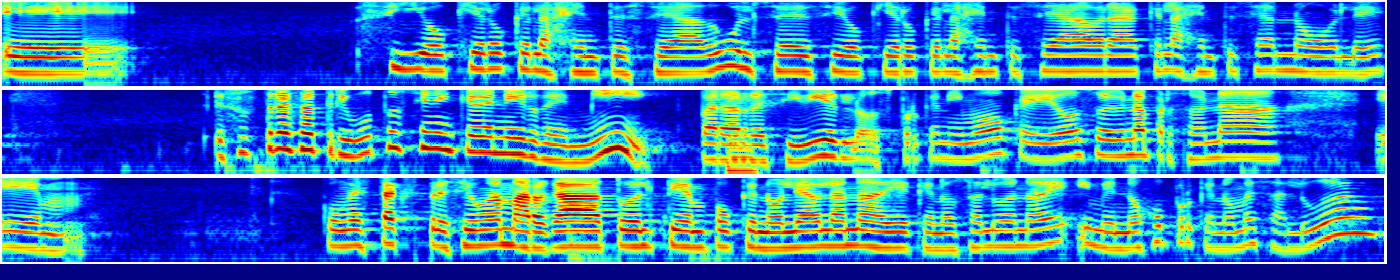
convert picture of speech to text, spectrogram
Eh, si yo quiero que la gente sea dulce, si yo quiero que la gente se abra, que la gente sea noble, esos tres atributos tienen que venir de mí para recibirlos, porque ni modo que yo soy una persona em, con esta expresión amargada todo el tiempo, que no le habla a nadie, que no saluda a nadie, y me enojo porque no me saludan.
